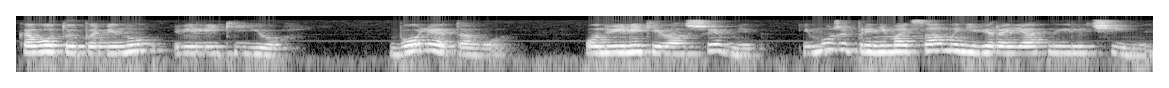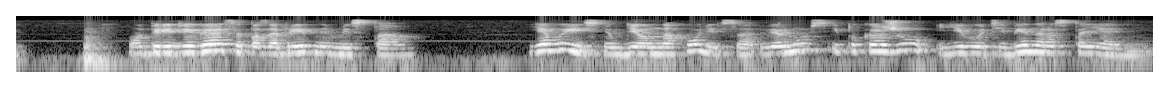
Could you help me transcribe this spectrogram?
кого ты упомянул, великий йог. Более того, он великий волшебник и может принимать самые невероятные личины. Он передвигается по запретным местам. Я выясню, где он находится, вернусь и покажу его тебе на расстоянии.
